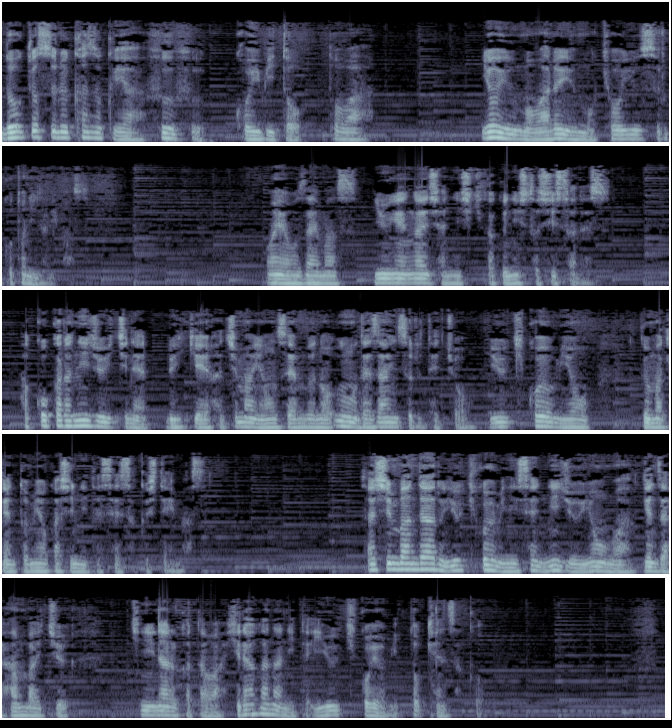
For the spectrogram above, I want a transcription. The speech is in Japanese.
同居する家族や夫婦、恋人とは、良い運も悪い運も共有することになります。おはようございます。有限会社西企画西俊久です。発行から21年、累計8万4千部の運をデザインする手帳、有機暦を群馬県富岡市にて制作しています。最新版である有機暦2024は現在販売中。気になる方はひらがなにて有機暦と検索を。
